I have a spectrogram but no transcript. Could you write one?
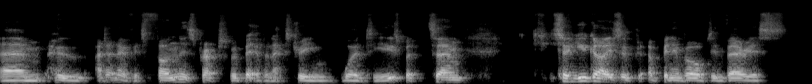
um, who I don't know if it's fun is perhaps a bit of an extreme word to use, but um, so you guys have, have been involved in various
